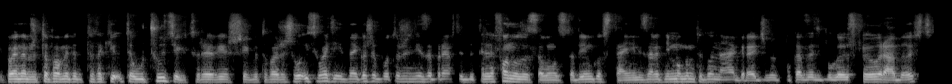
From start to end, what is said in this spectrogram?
I pamiętam, że to pamiętam, to takie to uczucie, które wiesz, jakby towarzyszyło. I słuchajcie, najgorsze było to, że nie zabrałem wtedy telefonu ze sobą, zostawiłem go w stanie, więc nawet nie mogłem tego nagrać, żeby pokazać w ogóle swoją radość.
